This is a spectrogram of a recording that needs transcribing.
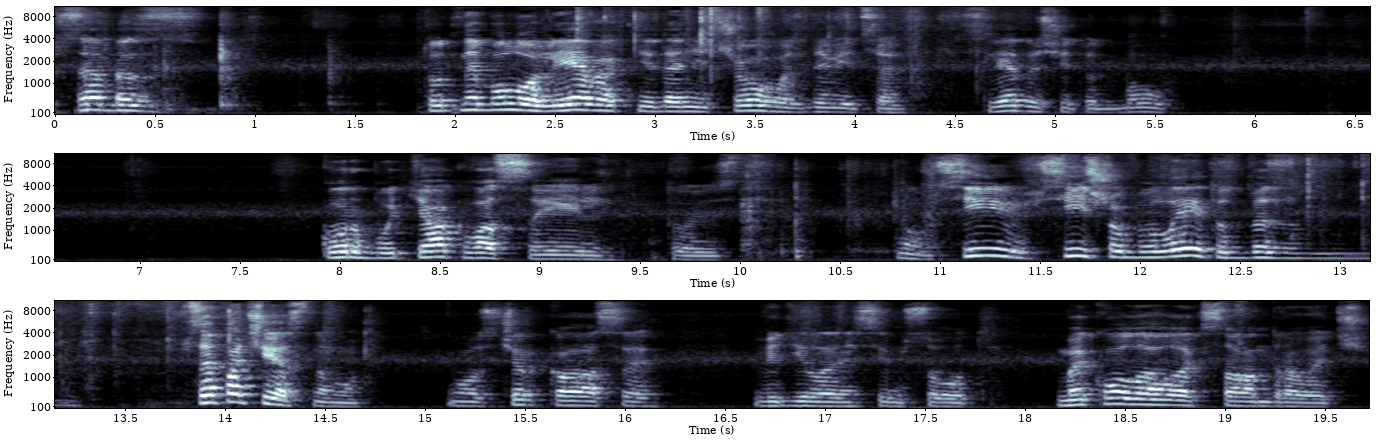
все без. Тут не було лівих, ніде нічого, дивіться. Слідуючий тут був Корбутяк Василь. То есть, ну, всі, всі, що були, тут без. Все по-чесному. Ось Черкаси, відділення 700. Микола Олександрович.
